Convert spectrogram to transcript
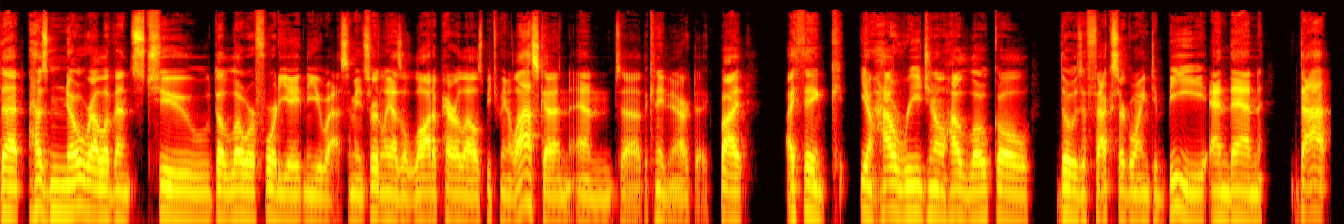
that has no relevance to the lower 48 in the US. I mean, certainly has a lot of parallels between Alaska and, and uh, the Canadian Arctic. But I think, you know, how regional, how local those effects are going to be. And then that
